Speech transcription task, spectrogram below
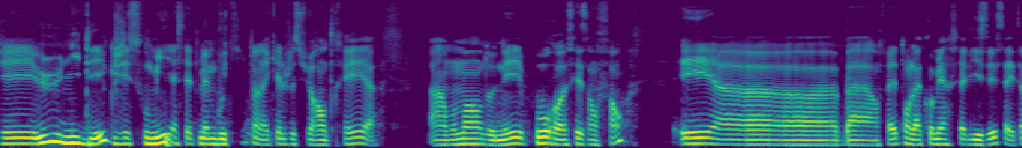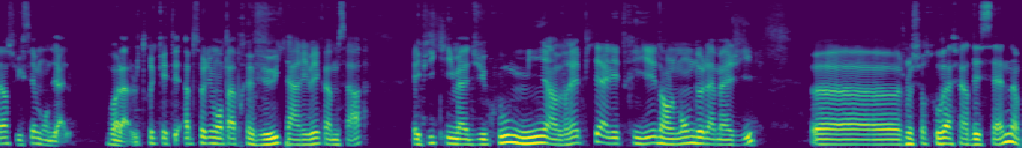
j'ai eu une idée que j'ai soumise à cette même boutique dans laquelle je suis rentré euh, à un moment donné pour euh, ces enfants. Et euh, bah, en fait, on l'a commercialisé, ça a été un succès mondial. Voilà, le truc qui était absolument pas prévu, qui est arrivé comme ça, et puis qui m'a du coup mis un vrai pied à l'étrier dans le monde de la magie. Euh, je me suis retrouvé à faire des scènes.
